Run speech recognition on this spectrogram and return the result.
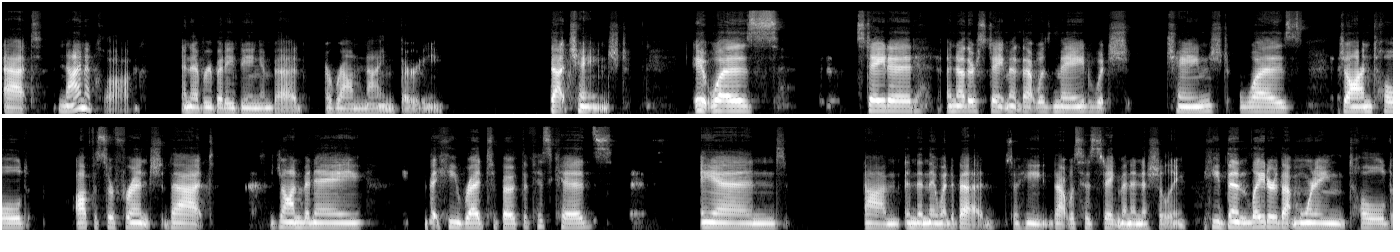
at 9 o'clock and everybody being in bed around 9:30 that changed. It was stated another statement that was made which changed was john told officer french that JonBenét that he read to both of his kids and um, and then they went to bed. So he that was his statement initially. He then later that morning told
